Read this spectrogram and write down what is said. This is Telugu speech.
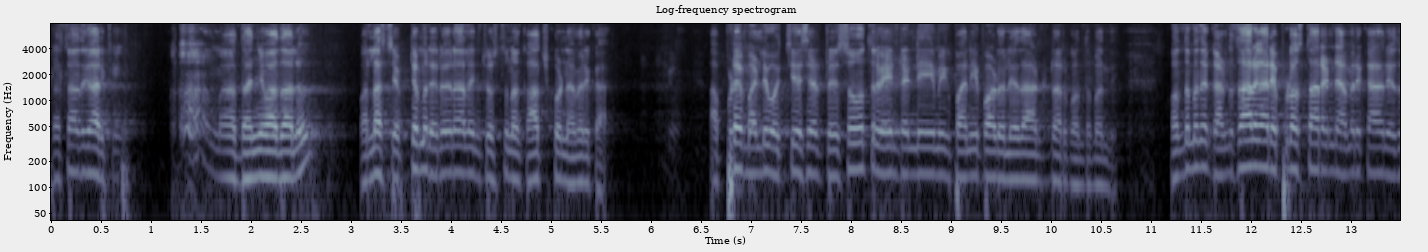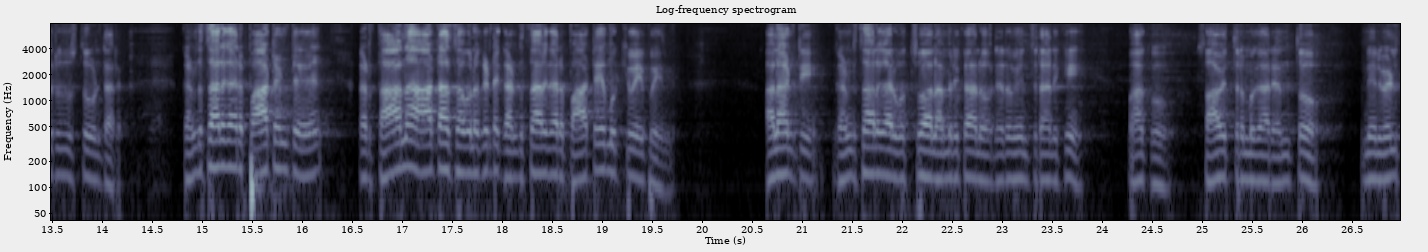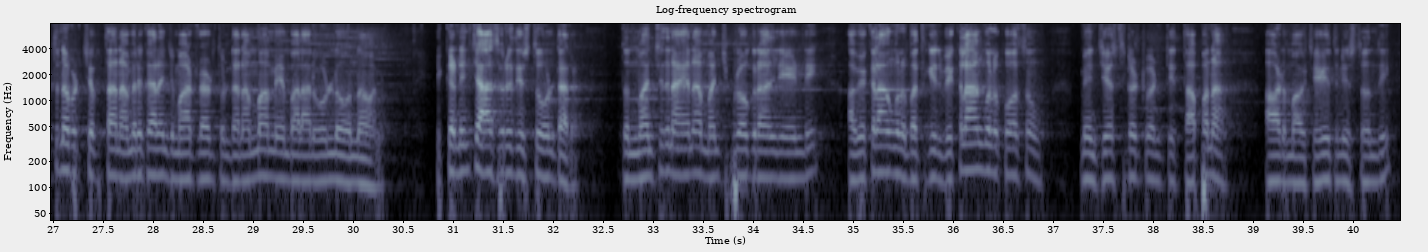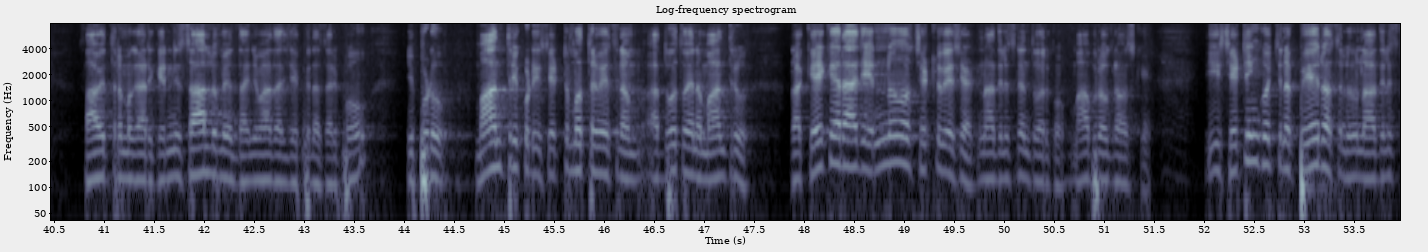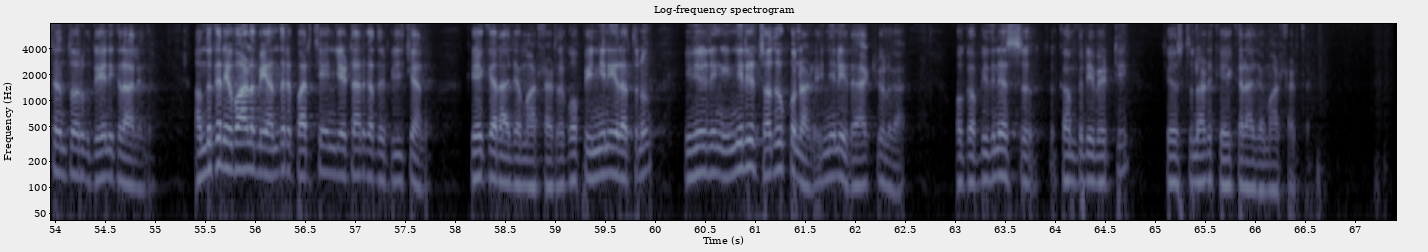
ప్రసాద్ గారికి మా ధన్యవాదాలు. మళ్ళీ సెప్టెంబర్ ఇరవై నాలుగు నుంచి వస్తున్నాం కాచుకోండి అమెరికా. అప్పుడే మళ్ళీ వచ్చేసాడు ప్రతి సంవత్సరం ఏంటండి మీకు పని పాడు లేదా అంటున్నారు కొంతమంది. కొంతమంది ఘంటసాల గారు ఎప్పుడు వస్తారండి అమెరికా అని ఎదురు చూస్తూ ఉంటారు. ఘంటసాల గారి పాట అంటే అక్కడ తానా ఆటా సభల కంటే ఘంటసాల గారి పాటే ముఖ్యమైపోయింది. అలాంటి ఘంటసాల గారి ఉత్సవాలు అమెరికాలో నిర్వహించడానికి మాకు సావిత్రమ్మ గారు ఎంతో నేను వెళ్తున్నప్పుడు చెప్తాను అమెరికా నుంచి మాట్లాడుతుంటాను అమ్మ మేము బలాని ఊళ్ళో ఉన్నామని. ఇక్కడి నుంచి ఆశీర్వదిస్తూ ఉంటారు. మంచిది నాయన మంచి ప్రోగ్రాం చేయండి. ఆ వికలాంగులు బతికి వికలాంగుల కోసం మేము చేస్తున్నటువంటి తపన ఆవిడ మాకు చేయూతనిస్తుంది. సావిత్రమ్మ గారికి ఎన్నిసార్లు మేము ధన్యవాదాలు చెప్పినా సరిపోం ఇప్పుడు మాంత్రికుడు ఈ సెట్టు మొత్తం వేసిన అద్భుతమైన మాంత్రి కేకే రాజు ఎన్నో సెట్లు వేశాడు నాకు తెలిసినంత వరకు మా ప్రోగ్రామ్స్కి. ఈ సెట్టింగ్కి వచ్చిన పేరు అసలు నాకు తెలిసినంత వరకు దేనికి రాలేదు. అందుకని ఇవాళ మీ అందరి పరిచయం చేయడానికి అతను పిలిచాను. కేకే రాజా మాట్లాడతారు గొప్ప ఇంజనీర్ అతను. ఇంజనీరింగ్ ఇంజనీర్ చదువుకున్నాడు ఇంజనీర్ యాక్చువల్గా. ఒక బిజినెస్ కంపెనీ పెట్టి చేస్తున్నాడు కేకే రాజా మాట్లాడతాడు.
